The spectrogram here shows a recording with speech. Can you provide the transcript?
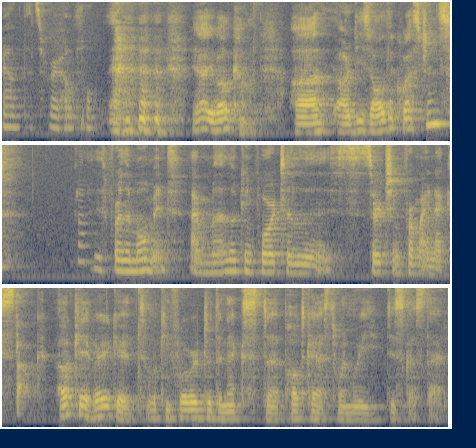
Yeah, that's very helpful. yeah, you're welcome. Uh, are these all the questions? For the moment. I'm uh, looking forward to searching for my next stock. Okay, very good. Looking forward to the next uh, podcast when we discuss that.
